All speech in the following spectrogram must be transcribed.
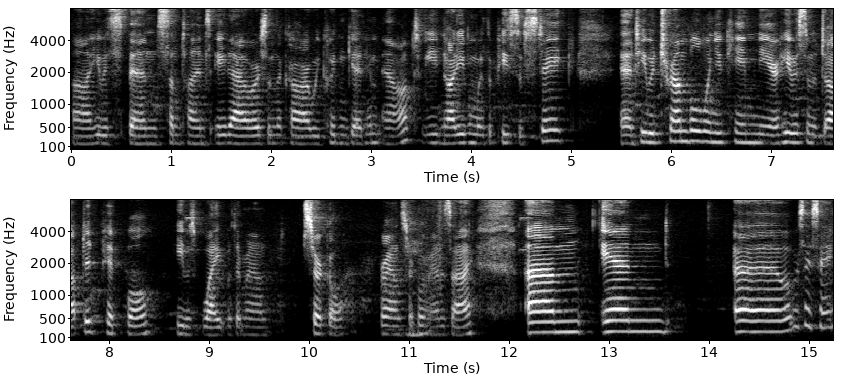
Uh, he would spend sometimes eight hours in the car. We couldn't get him out, not even with a piece of steak. And he would tremble when you came near. He was an adopted pit bull. He was white with a round circle, round circle around his eye. Um, and uh, what was I saying?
